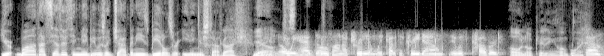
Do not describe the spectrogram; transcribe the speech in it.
you're well, that's the other thing. Maybe it was like Japanese beetles were eating your stuff. Gosh, yeah. Right. know we had those on a tree, and we cut the tree down. It was covered. Oh, no kidding. Oh boy. Yeah.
